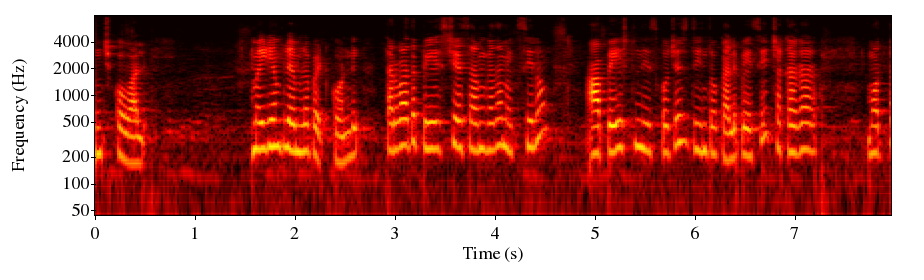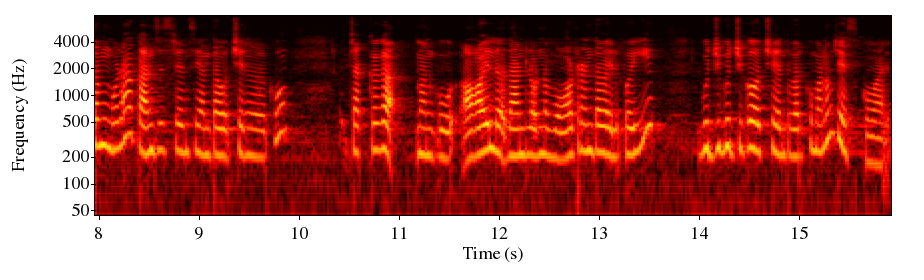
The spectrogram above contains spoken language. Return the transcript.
ఉంచుకోవాలి. మీడియం ఫ్లేమ్లో పెట్టుకోండి. తర్వాత పేస్ట్ చేసాం కదా మిక్సీలో ఆ పేస్ట్ని తీసుకొచ్చేసి దీంతో కలిపేసి చక్కగా మొత్తం కూడా కన్సిస్టెన్సీ అంతా వచ్చే వరకు చక్కగా మనకు ఆయిల్ దాంట్లో ఉన్న వాటర్ అంతా వెళ్ళిపోయి గుజ్జు గుజ్జుగా వచ్చేంత వరకు మనం చేసుకోవాలి.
